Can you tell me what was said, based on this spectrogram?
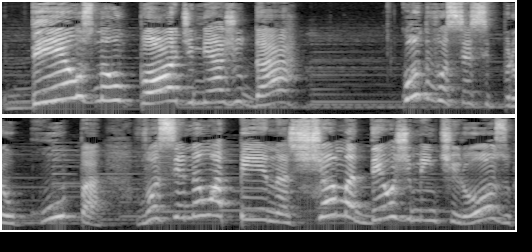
Deus não pode me ajudar. Quando você se preocupa, você não apenas chama Deus de mentiroso,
